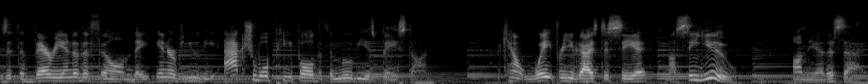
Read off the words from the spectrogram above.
is at the very end of the film, they interview the actual people that the movie is based on. I can't wait for you guys to see it, and I'll see you on the other side.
